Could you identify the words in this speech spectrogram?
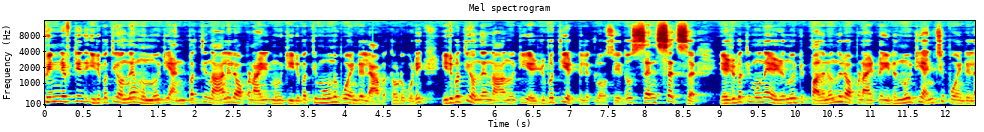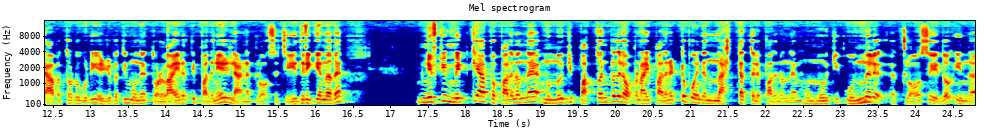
ഫിൻ നിഫ്റ്റി ഇരുപത്തി ഒന്ന് മുന്നൂറ്റി അൻപത്തി നാലിൽ ഓപ്പൺ ആയി നൂറ്റി ഇരുപത്തി മൂന്ന് പോയിന്റ് ലാഭത്തോടു കൂടി ഇരുപത്തി ഒന്ന് നാനൂറ്റി എഴുപത്തി എട്ടിൽ ക്ലോസ് ചെയ്തു. സെൻസെക്സ് എഴുപത്തി മൂന്ന് എഴുന്നൂറ്റി പതിനൊന്നിൽ ഓപ്പൺ ആയിട്ട് ഇരുന്നൂറ്റി അഞ്ച് പോയിന്റ് ലാഭത്തോടു കൂടി എഴുപത്തി മൂന്ന് തൊള്ളായിരത്തി പതിനേഴിലാണ് ക്ലോസ് ചെയ്തിരിക്കുന്നത്. നിഫ്റ്റി മിഡ് ക്യാപ്പ് പതിനൊന്ന് മുന്നൂറ്റി പത്തൊൻപതിൽ ഓപ്പണായി പതിനെട്ട് പോയിന്റ് നഷ്ടത്തിൽ പതിനൊന്ന് മുന്നൂറ്റി ഒന്നിൽ ക്ലോസ് ചെയ്തു. ഇന്ന്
